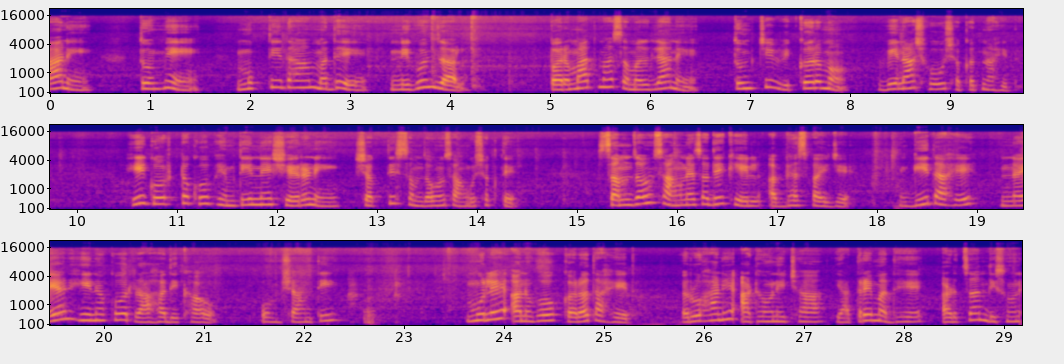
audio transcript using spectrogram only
आणि तुम्ही मुक्तिधाममध्ये निघून जाल. परमात्मा समजल्याने तुमची विकर्म विनाश होऊ शकत नाहीत. ही गोष्ट खूप हिमतीने शेरणी शक्ती समजावून सांगू शकते. समजावून सांगण्याचा देखील अभ्यास पाहिजे. गीत आहे नयन ही नको राह दिखाओ. ओम शांती. मुले अनुभव करत आहेत. रुहानी आठवणीच्या यात्रेमध्ये अडचण दिसून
